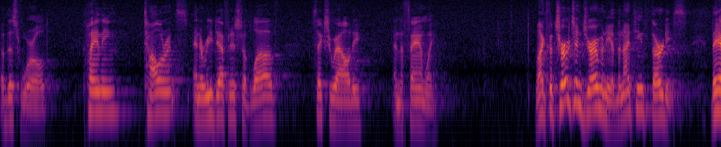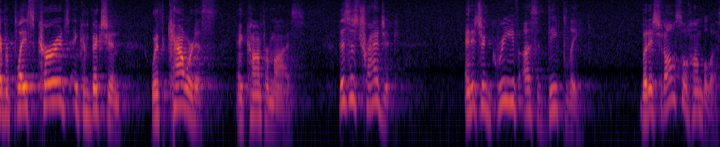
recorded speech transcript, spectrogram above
of this world, claiming tolerance and a redefinition of love, sexuality, and the family. Like the church in Germany of the 1930s, they have replaced courage and conviction with cowardice and compromise. This is tragic, and it should grieve us deeply, but it should also humble us.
